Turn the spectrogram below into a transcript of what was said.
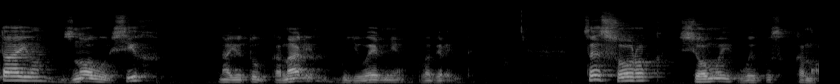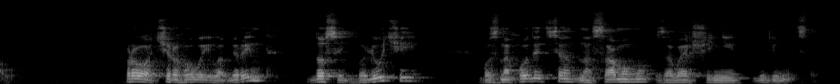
Вітаю знову всіх на YouTube каналі Будівельні лабіринти. Це 47-й випуск каналу. Про черговий лабіринт досить болючий, бо знаходиться на самому завершенні будівництва.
